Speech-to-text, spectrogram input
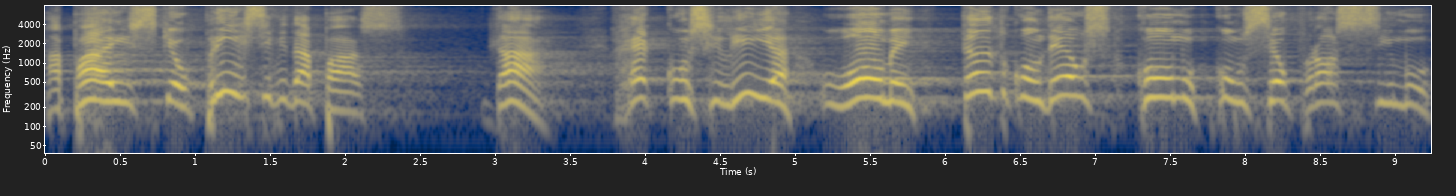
A paz que é o príncipe da paz dá, reconcilia o homem tanto com Deus como com o seu próximo.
